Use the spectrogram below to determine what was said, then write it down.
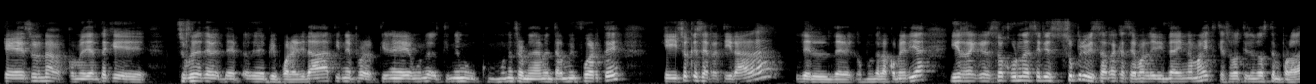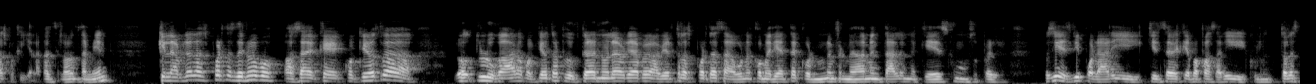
que es una comediante que sufre de, bipolaridad, tiene, tiene, una, tiene una enfermedad mental muy fuerte, que hizo que se retirara del, de, de la comedia y regresó con una serie súper bizarra que se llama Lady Dynamite, que solo tiene dos temporadas porque ya la cancelaron también que le abrió las puertas de nuevo. O sea, que cualquier otra, otro lugar o cualquier otra productora no le habría abierto las puertas a una comediante con una enfermedad mental en la que es como súper, pues sí, es bipolar y quién sabe qué va a pasar y con toda la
